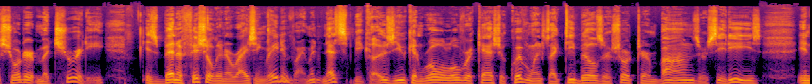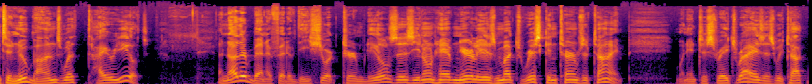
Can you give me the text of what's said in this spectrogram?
shorter maturity is beneficial in a rising rate environment. And that's because you can roll over cash equivalents like T bills or short term bonds or CDs into new bonds with higher yields. Another benefit of these short term deals is you don't have nearly as much risk in terms of time. When interest rates rise, as we talked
